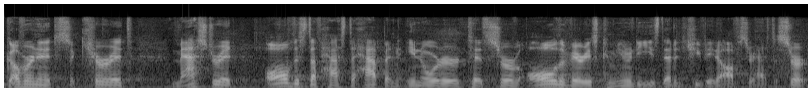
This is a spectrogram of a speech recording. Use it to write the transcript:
govern it, secure it, master it, all this stuff has to happen in order to serve all the various communities that a chief data officer has to serve.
